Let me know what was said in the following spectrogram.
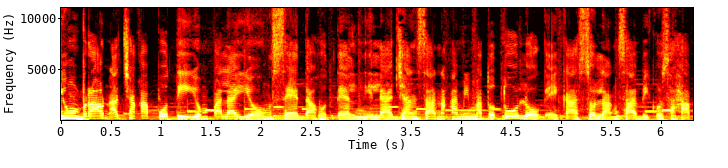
Yung brown at saka puti, yung pala yung Seda Hotel nila. Diyan sana kami matutulog, eh kaso lang sabi ko sa hap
